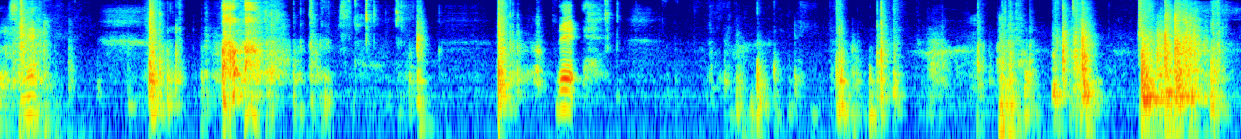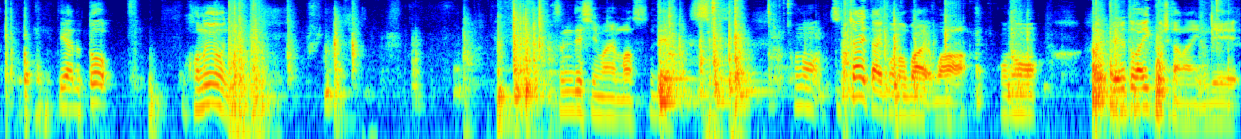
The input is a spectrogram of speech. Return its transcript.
況ですね。で、でやると、このように積んでしまいます。で、このちっちゃい太鼓の場合は、このベルトが1個しかないんで、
